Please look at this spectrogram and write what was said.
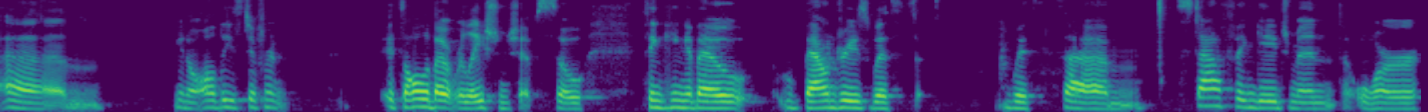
um you know all these different it's all about relationships so thinking about boundaries with with um, staff engagement or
